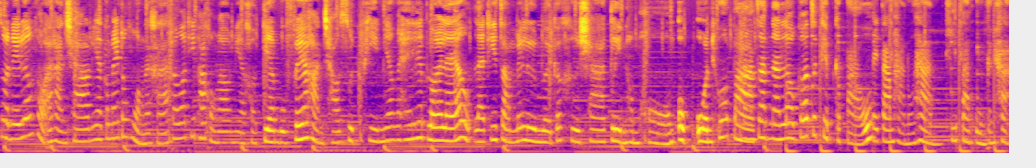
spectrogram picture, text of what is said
ส่วนในเรื่องของอาหารเช้าเนี่ยก็ไม่ต้องห่วงนะคะ เพราะว่าที่พักของเราเนี่ยเขาเตรียมบุฟเฟ่อาหารเช้าสุดพรีเมียมไว้ให้เรียบร้อยแล้ว และที่จำไม่ลืมเลยก็คือชากลิ่นหอมๆอบอวนทั่วปาก จากนั้นเราก็จะเก็บกระเป๋าไปตามหาน้องห่านที่ปางอุ่นกันค่ะ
